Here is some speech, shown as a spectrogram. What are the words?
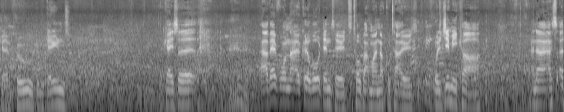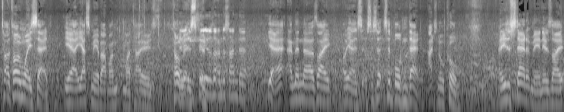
getting food and gains. Okay, so out of everyone that I could have walked into to talk about my knuckle tattoos was Jimmy Carr. And uh, I, I, I told him what he said. Yeah, he asked me about my, my tattoos. Told him it was, he doesn't understand it. Yeah, and then uh, I was like, oh yeah, it, it, it said Bald and Dead, acting all cool. And he just stared at me and he was like,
